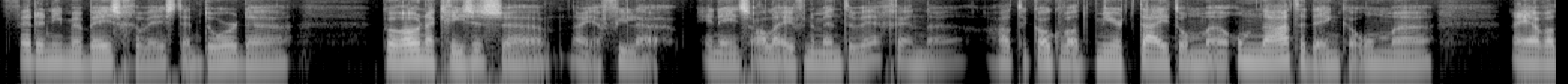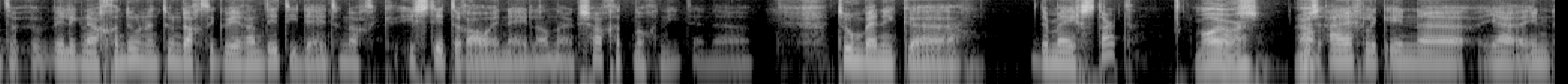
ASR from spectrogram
verder niet mee bezig geweest. En door de coronacrisis nou ja, vielen ineens alle evenementen weg. En had ik ook wat meer tijd om, om na te denken. Om, nou ja, wat wil ik nou gaan doen? En toen dacht ik weer aan dit idee. Toen dacht ik, is dit er al in Nederland? Nou, ik zag het nog niet. En toen ben ik ermee gestart. Mooi hoor. Dus, Ja. dus eigenlijk in, eh, ja, in,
